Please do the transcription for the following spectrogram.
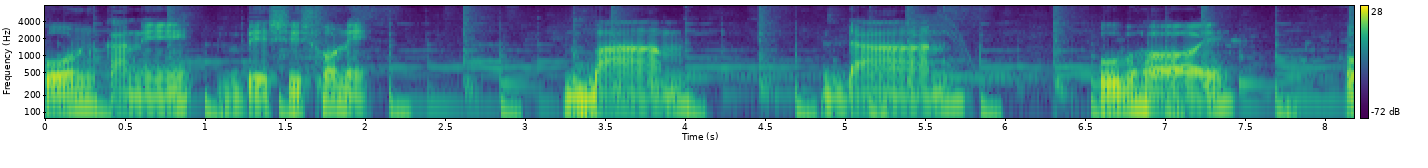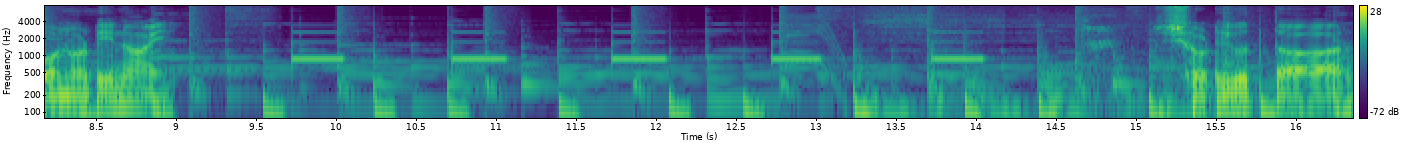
কোন কানে বেশি শোনে? বাম ডান, উভয় কোনোটি নয়। সঠিক উত্তর,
